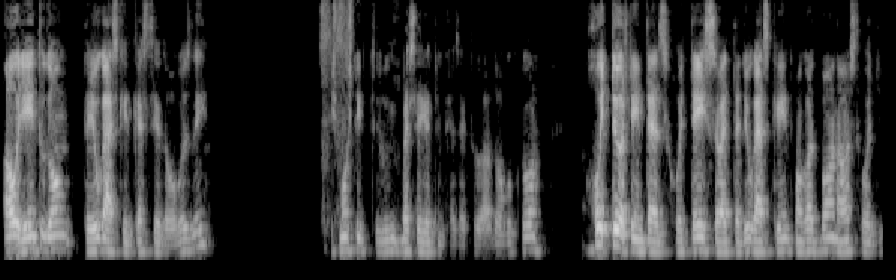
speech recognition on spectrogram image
Ahogy én tudom, te jogászként kezdtél dolgozni, és most itt beszélgetünk ezekről a dolgokról. Hogy történt ez, hogy te észrevetted jogászként magadban azt, hogy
